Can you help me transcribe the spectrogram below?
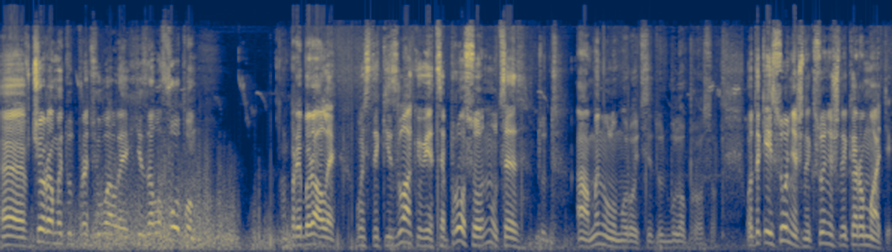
Е, вчора ми тут працювали хізалофопом. Прибирали ось такі злакові. Це просо. Ну, це тут. А, в минулому році тут було просо. Отакий соняшник, соняшник ароматик.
